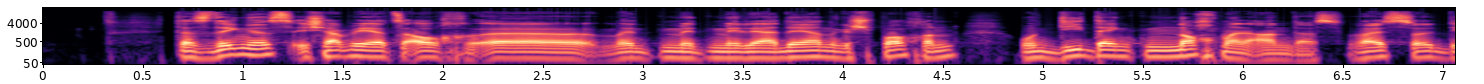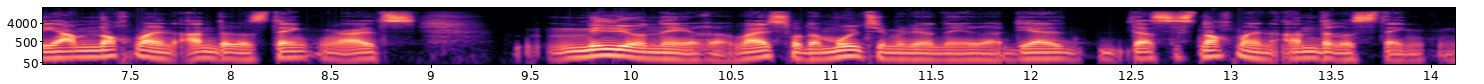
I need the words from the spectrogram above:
das Ding ist, ich habe jetzt auch äh, mit, mit Milliardären gesprochen und die denken nochmal anders, weißt du, die haben nochmal ein anderes Denken als Millionäre, weißt du, oder Multimillionäre. Die, das ist nochmal ein anderes Denken.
